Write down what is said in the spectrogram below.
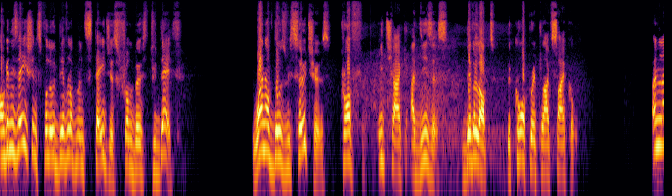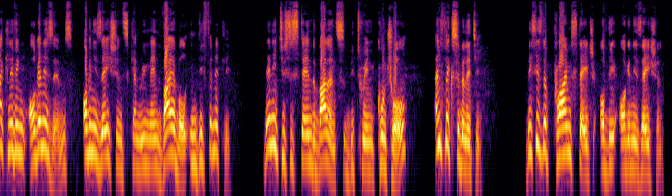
Organizations follow development stages from birth to death. One of those researchers, Prof. Itzhak Adizes, developed the corporate life cycle. Unlike living organisms, organizations can remain viable indefinitely. They need to sustain the balance between control and flexibility. This is the prime stage of the organization.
